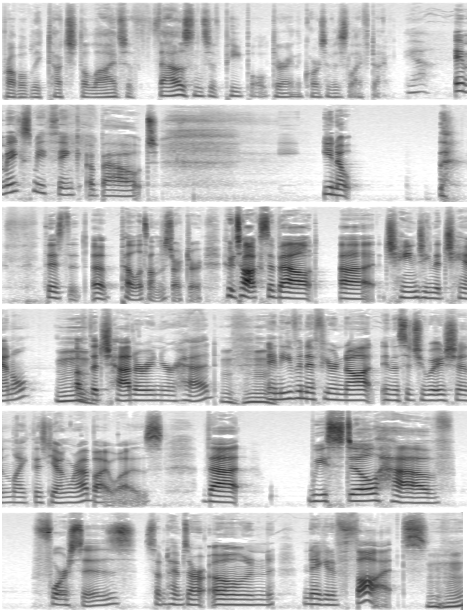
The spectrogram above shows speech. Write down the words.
probably touched the lives of thousands of people during the course of his lifetime. Yeah. It makes me think about, you know, there's a Peloton instructor who talks about uh, changing the channel of mm. the chatter in your head. Mm-hmm. And even if you're not in the situation like this young rabbi was, that we still have forces, sometimes our own negative thoughts mm-hmm.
